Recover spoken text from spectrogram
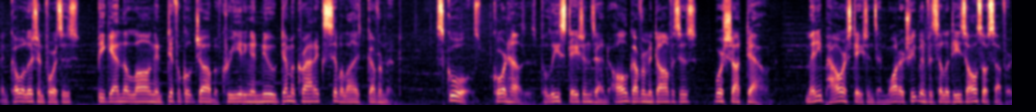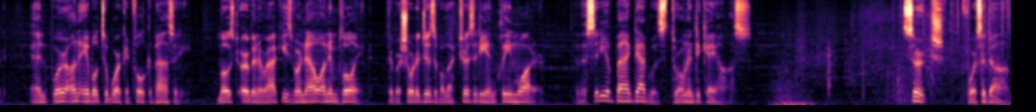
and coalition forces began the long and difficult job of creating a new democratic civilized government. Schools, courthouses, police stations, and all government offices were shut down. Many power stations and water treatment facilities also suffered and were unable to work at full capacity. Most urban Iraqis were now unemployed. There were shortages of electricity and clean water, and the city of Baghdad was thrown into chaos. Search for Saddam.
